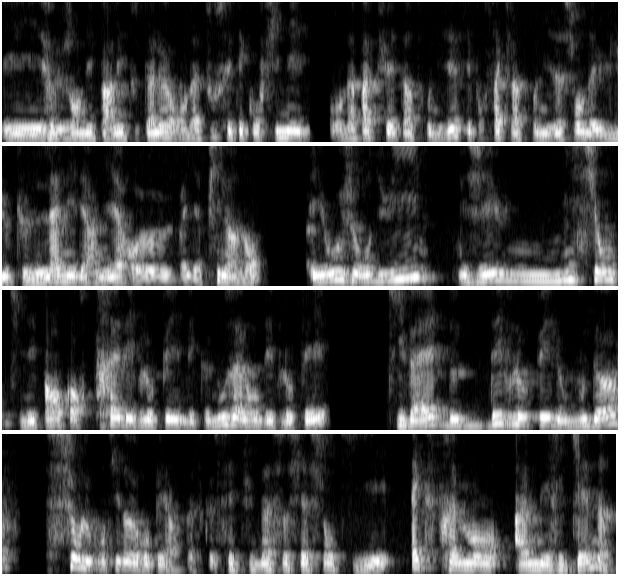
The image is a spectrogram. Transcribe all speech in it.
Et euh, j'en ai parlé tout à l'heure, on a tous été confinés, on n'a pas pu être intronisés. C'est pour ça que l'intronisation n'a eu lieu que l'année dernière, bah, il y a pile un an. Et aujourd'hui, j'ai une mission qui n'est pas encore très développée, mais que nous allons développer, qui va être de développer le Wood Off sur le continent européen, parce que c'est une association qui est extrêmement américaine,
